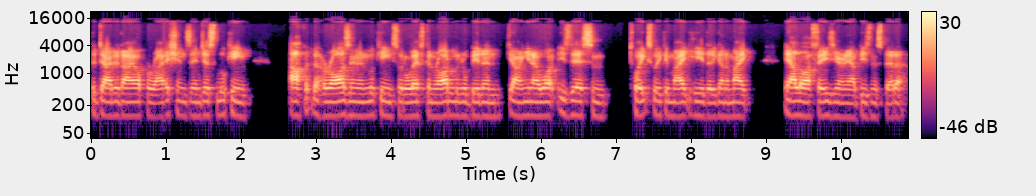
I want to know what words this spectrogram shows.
the day to day operations and just looking up at the horizon and looking sort of left and right a little bit and going, you know what, is there some tweaks we can make here that are going to make our life easier and our business better?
